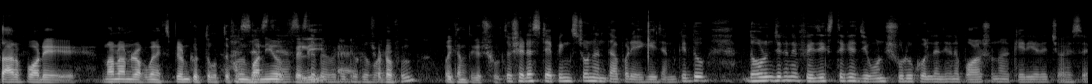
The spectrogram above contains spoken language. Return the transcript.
তারপরে নানান রকমের এক্সপেরিমেন্ট করতে করতে ফিল্ম বানিয়েও ফেলি ছোট ফিল্ম ওইখান থেকে শুরু। তো সেটা স্টেপিং স্টোন এন্ড তারপরে এগিয়ে যান। কিন্তু ধরুন যেখানে ফিজিক্স থেকে জীবন শুরু করলেন যেখানে পড়াশোনার কেরিয়ারের চয়েসে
